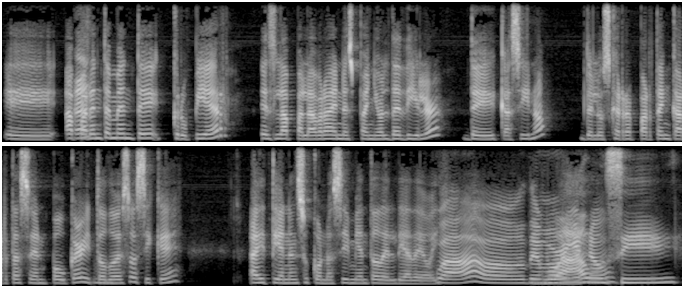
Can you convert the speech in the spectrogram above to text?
Eh, aparentemente, croupier es la palabra en español de dealer, de casino, de los que reparten cartas en póker y todo eso, así que ahí tienen su conocimiento del día de hoy. Wow, the more Wow, you know. sí.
